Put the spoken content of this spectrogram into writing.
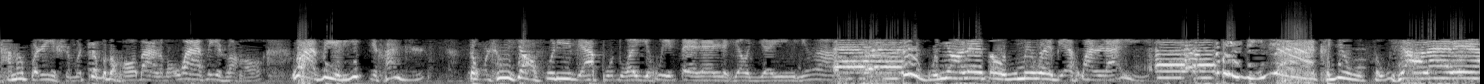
他能不认识吗？这不都好办了吗？万岁说好，万岁立即传旨，东丞相府里边不多一会，带来二小姐一名啊。二姑娘来到屋门外边换蓝衣，魏金殿可就走下来了。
